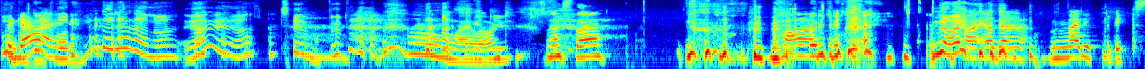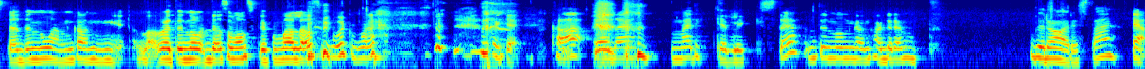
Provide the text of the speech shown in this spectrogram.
Bondepodden, det er det her nå. Ja, ja, ja. Kjempebra. Oh my lord. Neste. hva, Orker ikke. Nei. hva er det merkeligste du noen gang Nå, vet du, nå, Det er så vanskelig for meg å lese bokmål. Okay. Hva er det merkeligste du noen gang har drømt? Det rareste Ja.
